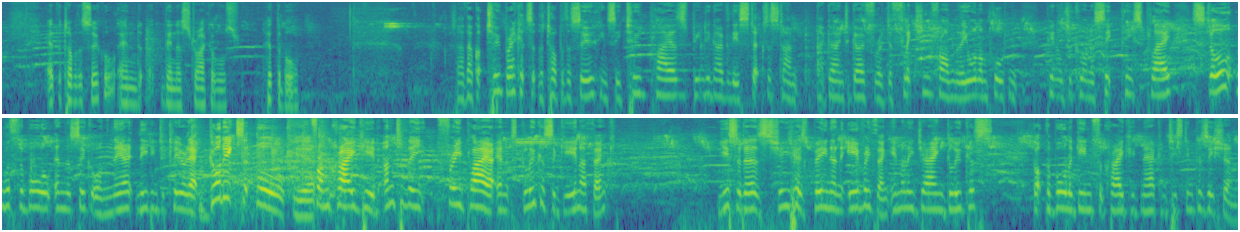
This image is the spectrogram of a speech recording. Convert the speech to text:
at the top of the circle, and then a striker will hit the ball. So they've got two brackets at the top of the circle. You can see two players bending over their sticks. This time they're going to go for a deflection from the all-important penalty corner set piece play. Still with the ball in the circle and they're needing to clear it out. Good exit ball yeah. from Craighead onto the free player and it's Glucas again, I think. Yes, it is. She has been in everything. Emily Jane Glucas Got the ball again for Craighead now contesting possession.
